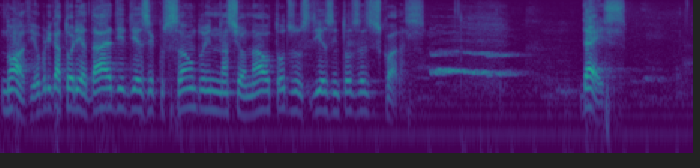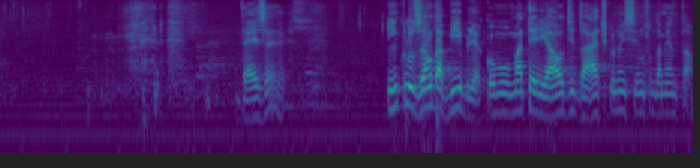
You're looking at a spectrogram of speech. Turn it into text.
Nove, obrigatoriedade de execução do hino nacional todos os dias em todas as escolas. Dez. Dez é inclusão da Bíblia como material didático no ensino fundamental.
